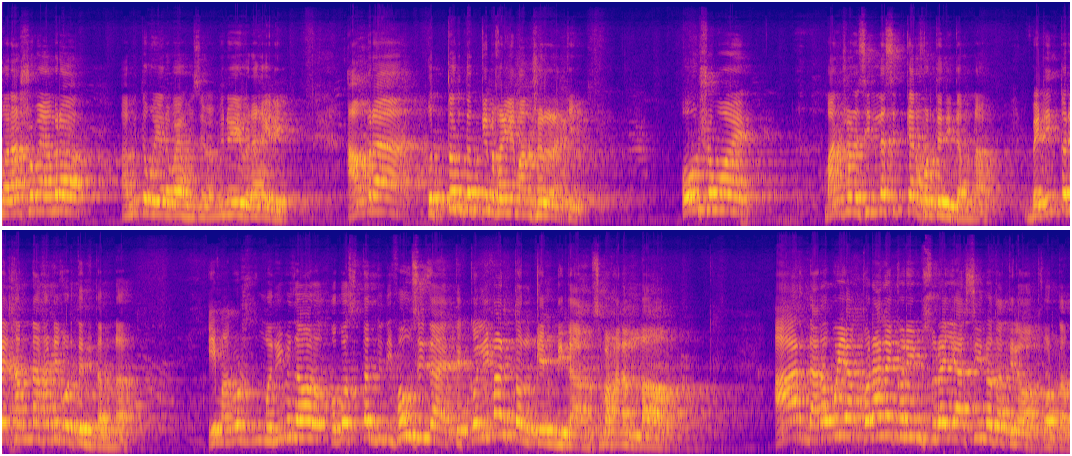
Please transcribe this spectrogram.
মরার সময় আমরা আমি তো কই ওবাই হসিম আমি নই এবার খাইলি আমরা উত্তর দক্ষিণ করিয়া মানুষের রাখি ও সময় মানুষের চিল্লা চিৎকার করতে দিতাম না। বেটিন তোরে খান্না খাটি করতে দিতাম না। এই মানুষ মরিবে যাওয়ার অবস্থা যদি পৌঁছে যায়, তে কলিমার তলকেন দিতাম? সুবহানাল্লাহ। আর দারবইয়া কোরআনে করিম সুরা ইয়াসিন ওটা তিলাওয়াত করতাম।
